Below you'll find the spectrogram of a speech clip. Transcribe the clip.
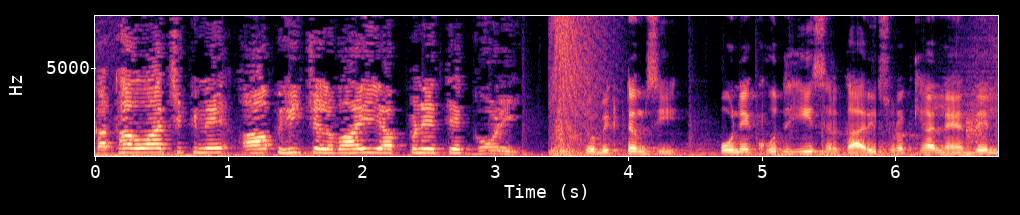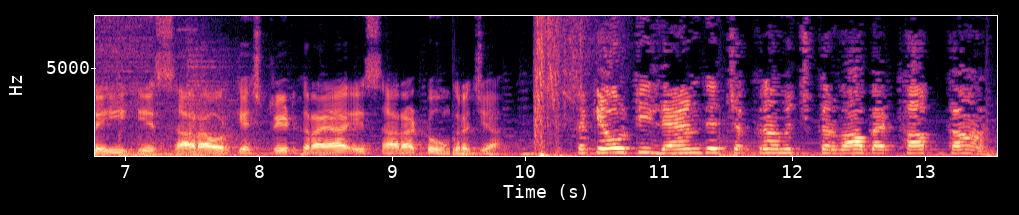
ਕਥਾਵਾਚਕ ਨੇ ਆਪ ਹੀ ਚਲਵਾਈ ਆਪਣੇ ਤੇ ਗੋਲੀ। ਜੋ ਵਿਕਟਮ ਸੀ ਉਹਨੇ ਖੁਦ ਹੀ ਸਰਕਾਰੀ ਸੁਰੱਖਿਆ ਲੈਣ ਦੇ ਲਈ ਇਹ ਸਾਰਾ ਆਰਕੈਸਟ੍ਰੇਟ ਕਰਾਇਆ ਇਹ ਸਾਰਾ ਢੋਂਗ ਰਚਿਆ। ਸਿਕਿਉਰਿਟੀ ਲੈਣ ਦੇ ਚੱਕਰਾਂ ਵਿੱਚ ਕਰਵਾ ਬੈਠਾ ਕਾਂਡ।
